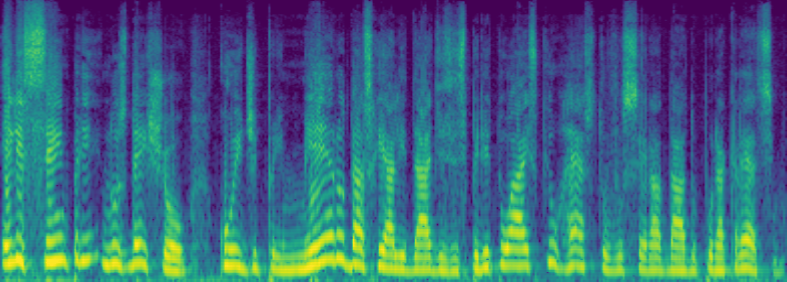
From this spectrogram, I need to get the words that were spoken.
ele sempre nos deixou. Cuide primeiro das realidades espirituais, que o resto vos será dado por acréscimo.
